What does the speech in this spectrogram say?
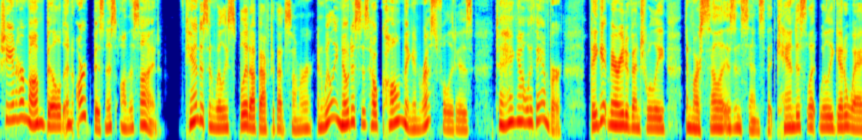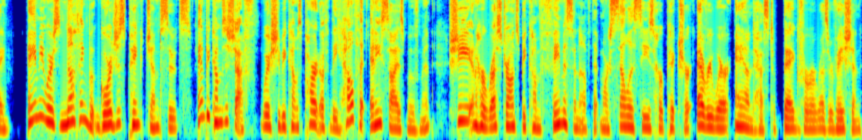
she and her mom build an art business on the side. Candace and Willie split up after that summer, and Willie notices how calming and restful it is to hang out with Amber. They get married eventually, and Marcella is incensed that Candace let Willie get away Amy wears nothing but gorgeous pink jumpsuits and becomes a chef, where she becomes part of the health at any size movement. She and her restaurants become famous enough that Marcella sees her picture everywhere and has to beg for a reservation,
